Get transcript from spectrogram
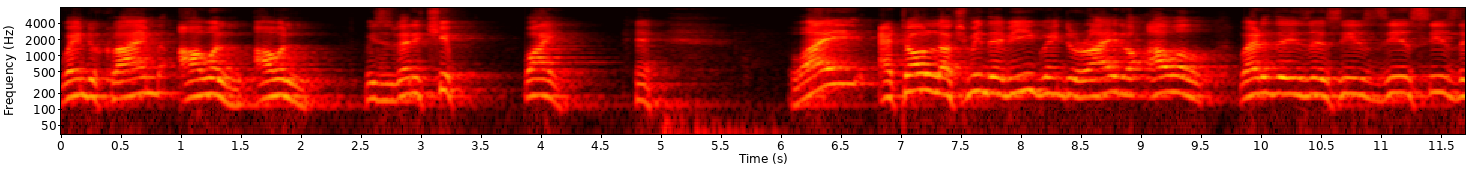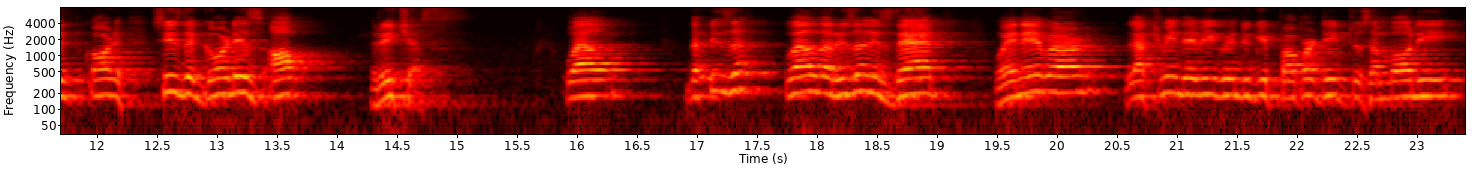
going to climb owl, owl, which is very cheap. Why? why at all Lakshmi Devi going to ride an owl? Where is the, she, is, she, is, she, is the god, she is the goddess of riches. Well, the reason, well, the reason is that whenever Lakshmi Devi going to give property to somebody,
